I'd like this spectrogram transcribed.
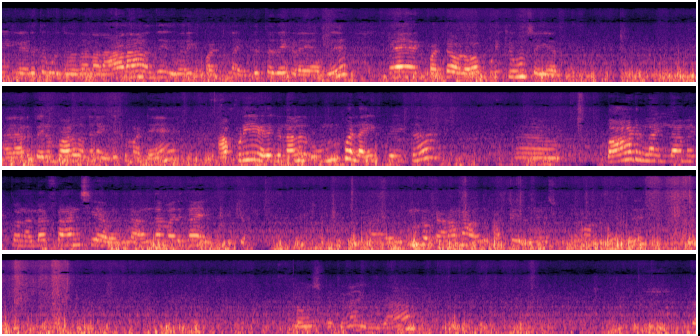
வீட்டில் எடுத்து கொடுத்தது தான் நான். நானாக வந்து இது வரைக்கும் பட்டு நான் எடுத்ததே கிடையாது. ஏன்னா எனக்கு பட்டு அவ்வளோவா பிடிக்கவும் செய்யாது. அதனால் பெரும்பாலும் வந்து நான் எடுக்க மாட்டேன். அப்படியே எடுக்கனாலும் ரொம்ப லைட் வெயிட்டாக பார்டர்லாம் இல்லாமல் இப்போ நல்லா ஃபேன்சியாக வருதுல்ல அந்த மாதிரி தான் எனக்கு பிடிக்கும். ரொம்ப கனமாக வந்து பட்டு இருந்தேன் சுத்தமாக பிடிக்காது ப்ளவுஸ் பார்த்தீங்கன்னா இதுதான் இந்த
